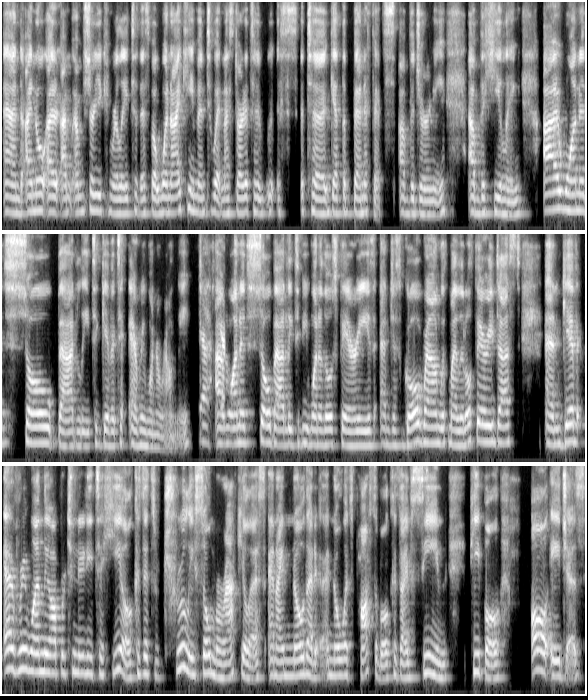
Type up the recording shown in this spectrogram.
And i know I, am I'm, I'm sure you can relate to this but when i came into it and i started to to get the benefits of the journey of the healing i wanted so badly to give it to everyone around me. Yeah, i yeah. wanted so badly to be one of those fairies and just go around with my little fairy dust and give everyone the opportunity to heal because it's truly so miraculous. And i know that i know what's possible because i've seen people all ages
